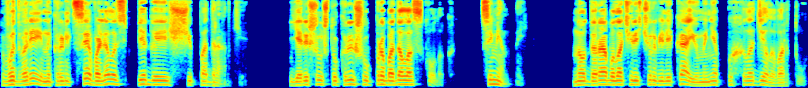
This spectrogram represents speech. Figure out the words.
Во дворе и на крыльце валялась пегая щеподранки. Я решил, что крышу прободал осколок, цементный. Но дыра была чересчур велика, и у меня похолодело во рту.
